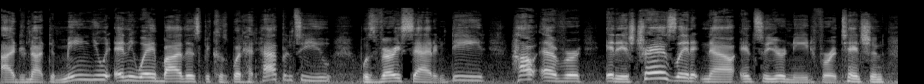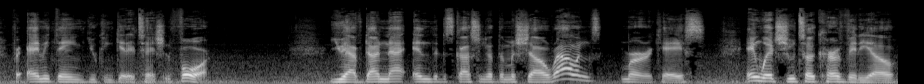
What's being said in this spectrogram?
I do not demean you in any way by this because what had happened to you was very sad indeed. However, it is translated now into your need for attention for anything you can get attention for. You have done that in the discussion of the Michelle Rawlings murder case, in which you took her video,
